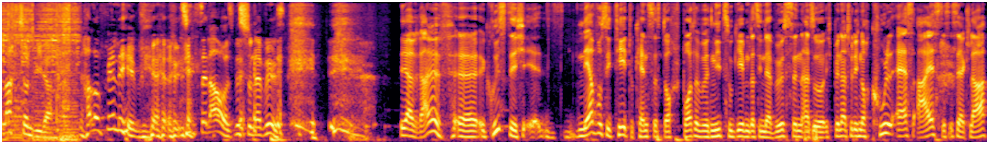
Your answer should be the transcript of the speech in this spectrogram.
Er lacht schon wieder. Hallo Philipp, wie sieht's denn aus? Bist du nervös? Ja, Ralf, äh, grüß dich. Nervosität, du kennst es doch. Sportler würden nie zugeben, dass sie nervös sind. Also ich bin natürlich noch cool as ice, das ist ja klar.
